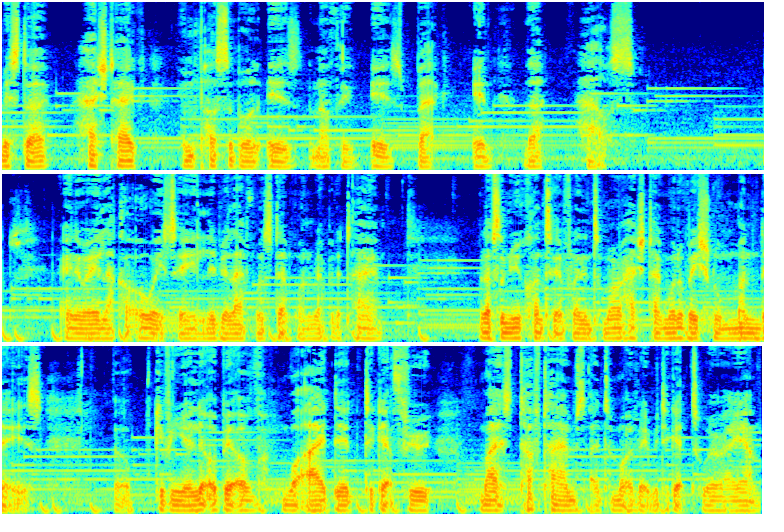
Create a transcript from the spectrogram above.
Mr. Hashtag Impossible is Nothing is back in the house. Anyway, like I always say, live your life one step, one rep at a time. We'll have some new content flying tomorrow. Hashtag Motivational Mondays. Uh, giving you a little bit of what I did to get through my tough times and to motivate me to get to where I am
